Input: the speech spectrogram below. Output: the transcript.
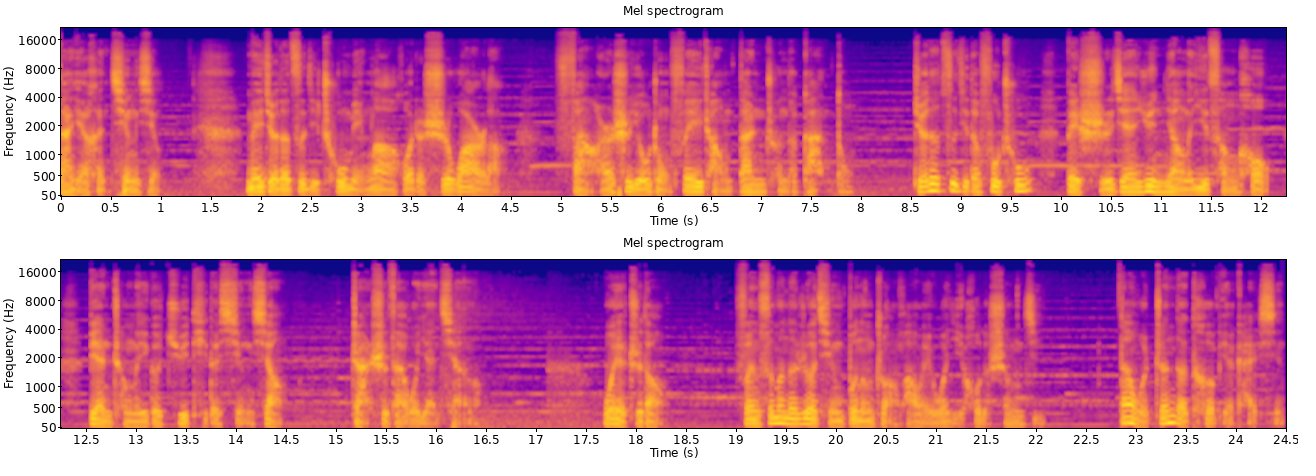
但也很庆幸，没觉得自己出名了或者失腕了，反而是有种非常单纯的感动，觉得自己的付出被时间酝酿了一层后，变成了一个具体的形象。展示在我眼前了。我也知道，粉丝们的热情不能转化为我以后的生计，但我真的特别开心，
